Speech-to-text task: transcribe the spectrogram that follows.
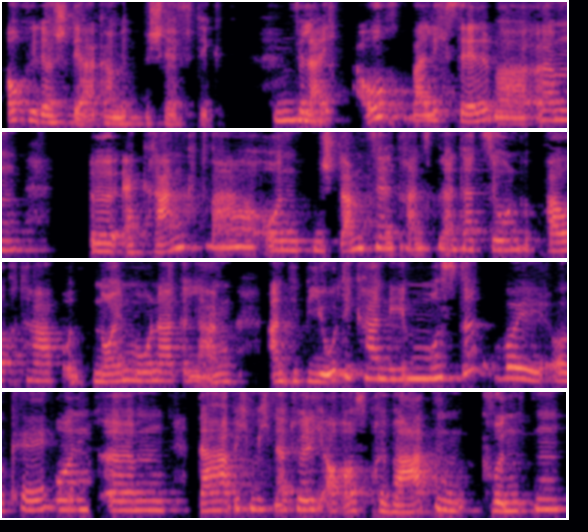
auch wieder stärker mit beschäftigt. Mhm. Vielleicht auch, weil ich selber ähm, äh, erkrankt war und eine Stammzelltransplantation gebraucht habe und neun Monate lang Antibiotika nehmen musste. Ui, okay. Und ähm, da habe ich mich natürlich auch aus privaten Gründen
